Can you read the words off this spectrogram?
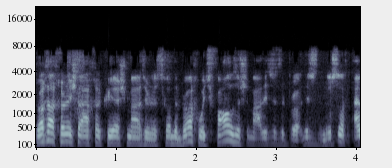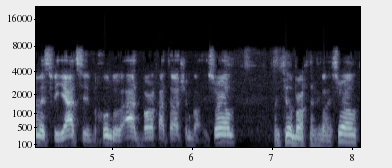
Bracha chorish la'achar kriya shema zu nuscha. The bracha which follows the shema. This is the bracha. This is the nusach. Emes v'yatziv v'chulu ad baruch atah Hashem gal Yisrael until baruch atah gal Yisrael.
